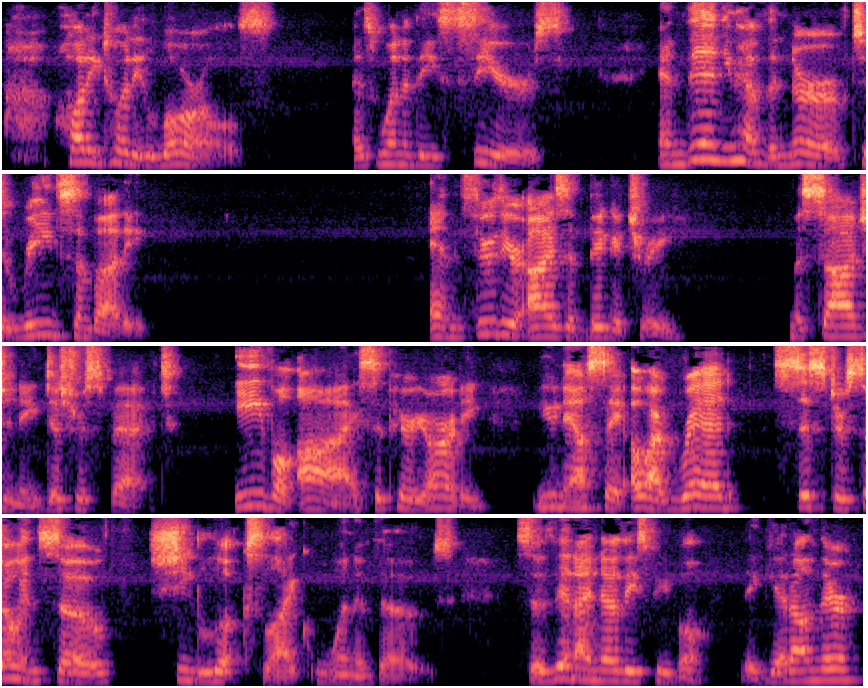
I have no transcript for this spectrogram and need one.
haughty taughty laurels as one of these seers. And then you have the nerve to read somebody and through their eyes of bigotry, misogyny, disrespect, evil eye, superiority, you now say, Oh, I read Sister so and so. She looks like one of those. So then I know these people, they get on their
